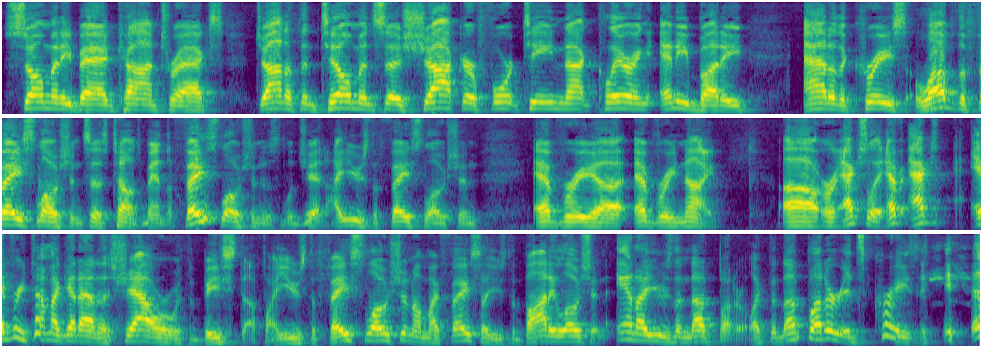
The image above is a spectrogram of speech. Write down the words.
So many bad contracts. Jonathan Tillman says, shocker 14 not clearing anybody out of the crease. Love the face lotion, says Tones. Man, the face lotion is legit. I use the face lotion every uh, every night. Uh, or actually, every, every time I get out of the shower with the beast stuff, I use the face lotion on my face, I use the body lotion, and I use the nut butter. Like the nut butter, it's crazy.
